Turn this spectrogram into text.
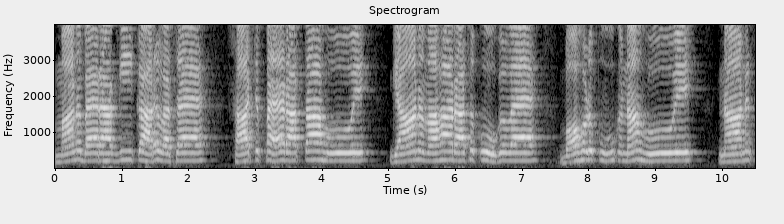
ਮਨ ਬੈਰਾਗੀ ਘਰ ਵਸੈ ਸੱਚ ਭੈ ਰਾਤਾ ਹੋਏ। ਗਿਆਨ ਮਹਾਰਸ ਭੋਗਵੈ ਬਹੁੜ ਭੂਖ ਨਾ ਹੋਏ। ਨਾਨਕ,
